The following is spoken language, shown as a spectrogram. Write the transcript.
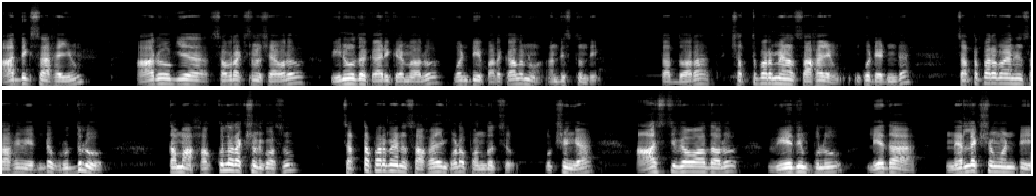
ఆర్థిక సహాయం ఆరోగ్య సంరక్షణ సేవలు వినోద కార్యక్రమాలు వంటి పథకాలను అందిస్తుంది. తద్వారా చట్టపరమైన సహాయం ఇంకోటి ఏంటంటే చట్టపరమైన సహాయం ఏంటంటే వృద్ధులు తమ హక్కుల రక్షణ కోసం చట్టపరమైన సహాయం కూడా పొందొచ్చు. ముఖ్యంగా ఆస్తి వివాదాలు వేధింపులు లేదా నిర్లక్ష్యం వంటి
